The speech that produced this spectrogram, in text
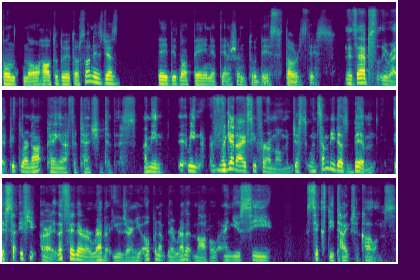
don't know how to do it or so on. is just they did not pay any attention to this towards this. That's absolutely right. People are not paying enough attention to this. I mean, I mean, forget IFC for a moment. Just when somebody does BIM, if so- if you all right, let's say they're a Revit user and you open up their Revit model and you see 60 types of columns.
